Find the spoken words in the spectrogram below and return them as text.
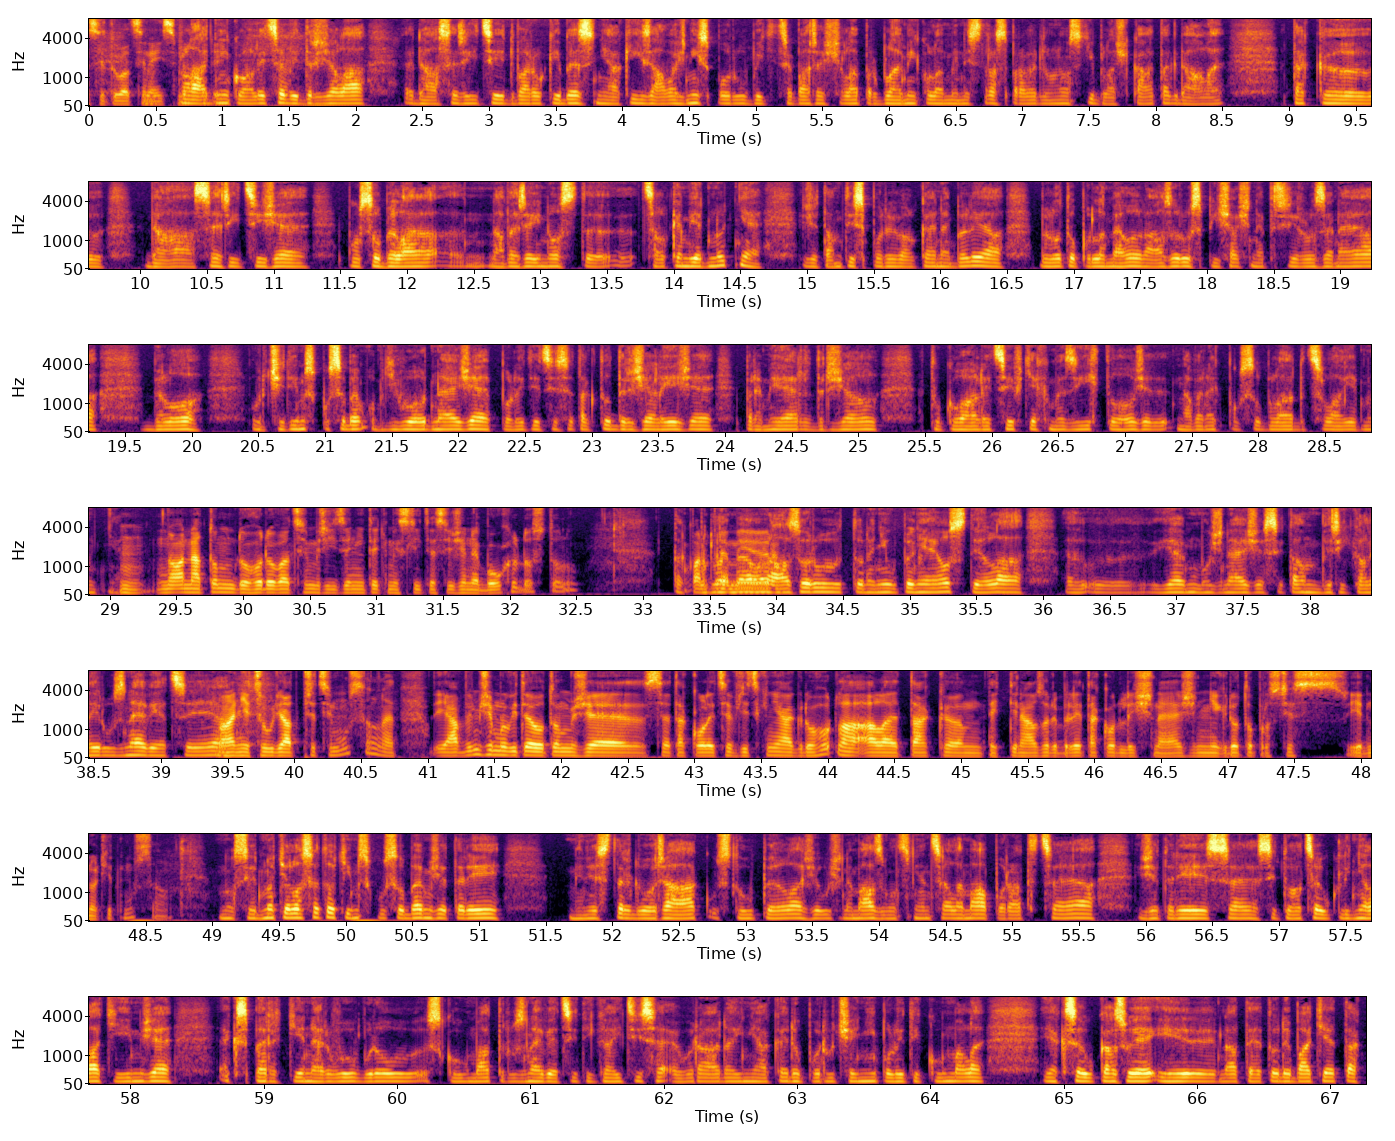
vládní koalice vydržela, dá se říci, dva roky bez nějakých závažných sporů, byť třeba řešila problémy kolem ministra spravedlnosti Blaška a tak dále, tak eh, dá se říci, že působila na veřejnost eh, celkem jednotně, že tam ty spory velké nebyly a bylo to podle mého názoru spíš až nepřirozené a bylo určitým způsobem obdivuhodné, že politici se takto drželi, že premiér držel tu koalici v těch mezích toho, že navenek působila docela jednotně. Hmm. No a na tom dohodovacím řízení teď myslíte si, že nebouchl do stolu? Tak Pan podle premiér. mého názoru to není úplně jeho styl a e, je možné, že si tam vyříkali různé věci. A... No a něco udělat přeci musel, ne? Já vím, že mluvíte o tom, že se ta koalice vždycky nějak dohodla, ale tak teď ty názory byly tak odlišné, že někdo to prostě jednotit musel. No sjednotilo se to tím způsobem, že tedy minister Dvořák ustoupil a že už nemá zmocněnce, ale má poradce a že tedy se situace uklidnila tím, že experti nervů budou zkoumat různé věci týkající se eura a dají nějaké doporučení politikům, ale jak se ukazuje i na této debatě, tak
